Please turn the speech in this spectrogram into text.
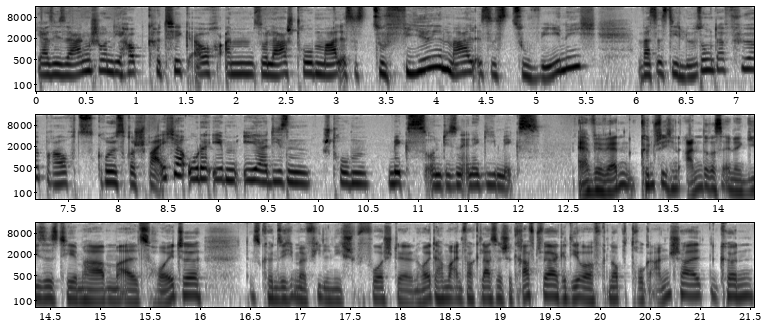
Ja, Sie sagen schon, die Hauptkritik auch am Solarstrom, mal ist es zu viel, mal ist es zu wenig. Was ist die Lösung dafür? Braucht es größere Speicher oder eben eher diesen Strommix und diesen Energiemix? Ja, wir werden künftig ein anderes Energiesystem haben als heute. Das können sich immer viele nicht vorstellen. Heute haben wir einfach klassische Kraftwerke, die auf Knopfdruck anschalten können.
